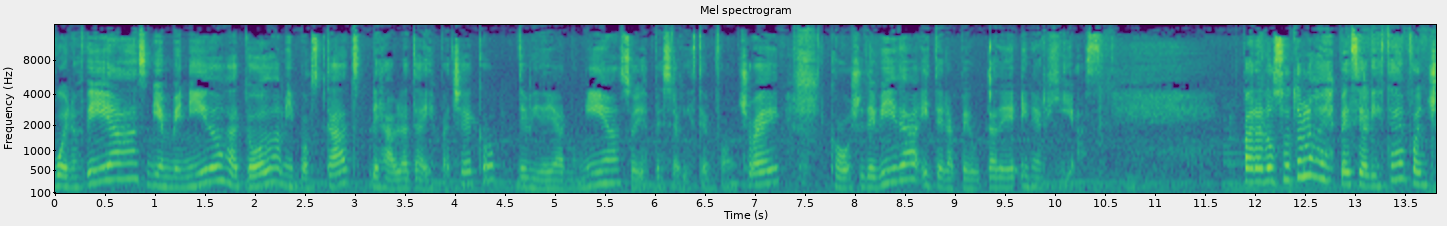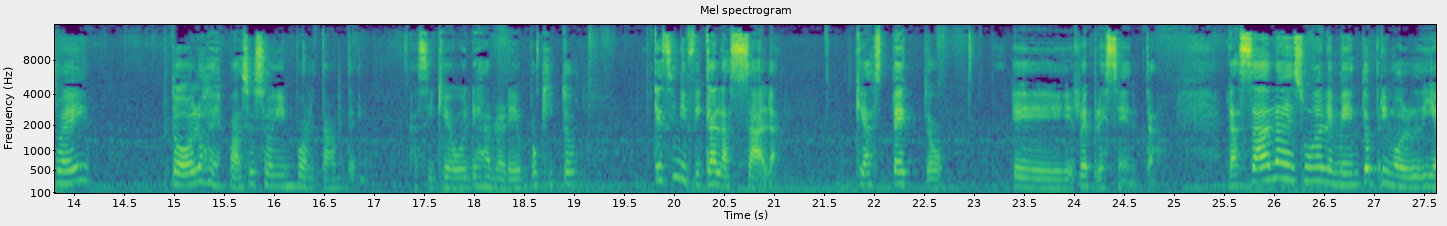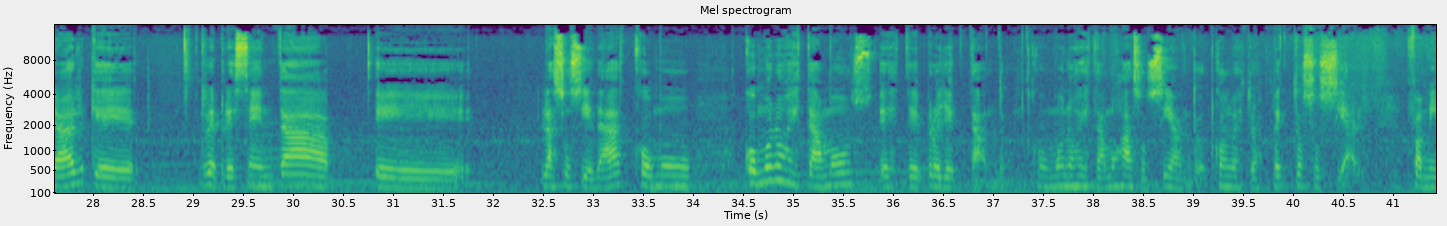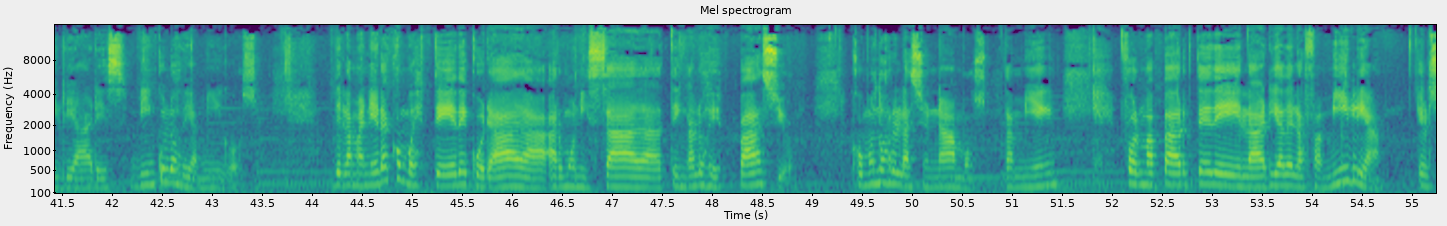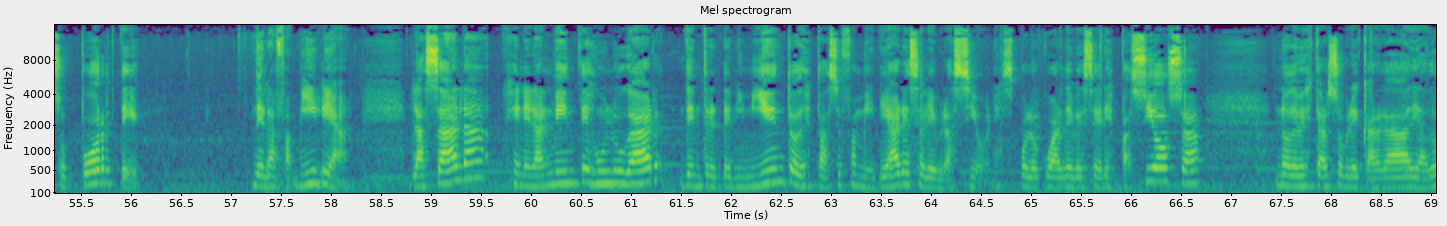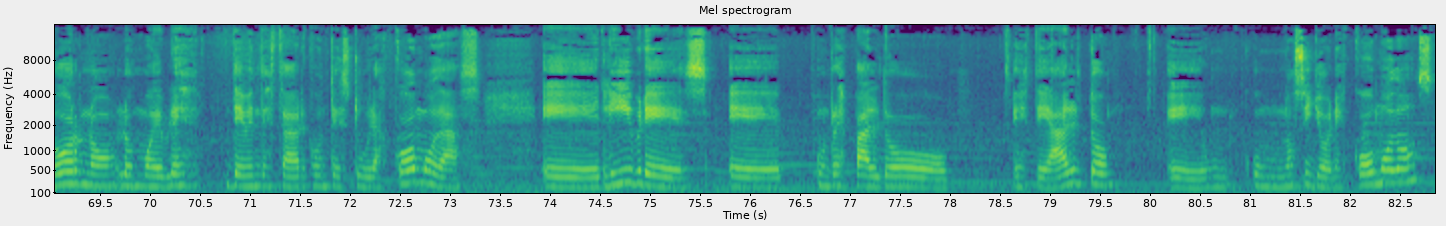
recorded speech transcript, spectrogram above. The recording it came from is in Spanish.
Buenos días, bienvenidos a todos a mi podcast. Les habla Thais Pacheco de Vida y Armonía. Soy especialista en Feng Shui, coach de vida y terapeuta de energías. Para nosotros los especialistas en Feng Shui, todos los espacios son importantes. Así que hoy les hablaré un poquito qué significa la sala, qué aspecto eh, representa. La sala es un elemento primordial que representa eh, la sociedad, cómo, cómo nos estamos este, proyectando, cómo nos estamos asociando con nuestro aspecto social, familiares, vínculos de amigos. De la manera como esté decorada, armonizada, tenga los espacios, cómo nos relacionamos. También forma parte del área de la familia, el soporte de la familia, la sala generalmente es un lugar de entretenimiento, de espacios familiares, celebraciones, por lo cual debe ser espaciosa, no debe estar sobrecargada de adorno, los muebles deben de estar con texturas cómodas, eh, libres, eh, un respaldo este, alto, eh, unos sillones cómodos.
